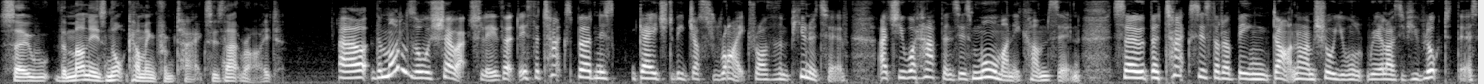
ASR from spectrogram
so the money is not coming from tax, is that right? Uh, the models always show actually that if the tax burden is gauged to be just right rather than punitive, actually what happens is more money comes in. So the taxes that are being done, and I'm sure you will realise if you've looked at this,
